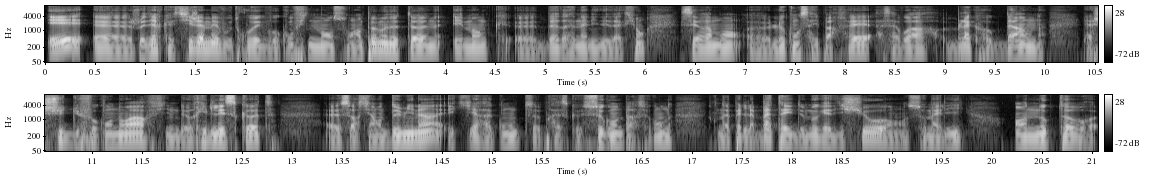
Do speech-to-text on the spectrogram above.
et euh, je veux dire que si jamais vous trouvez que vos confinements sont un peu monotones et manquent euh, d'adrénaline et d'action, c'est vraiment euh, le conseil parfait, à savoir Black Hawk Down, la chute du faucon noir, film de Ridley Scott, sorti en 2001 et qui raconte presque seconde par seconde ce qu'on appelle la bataille de Mogadiscio en Somalie. En octobre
